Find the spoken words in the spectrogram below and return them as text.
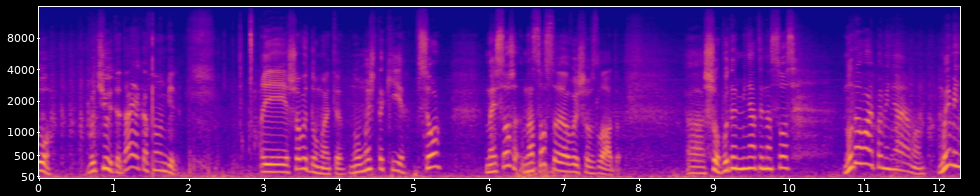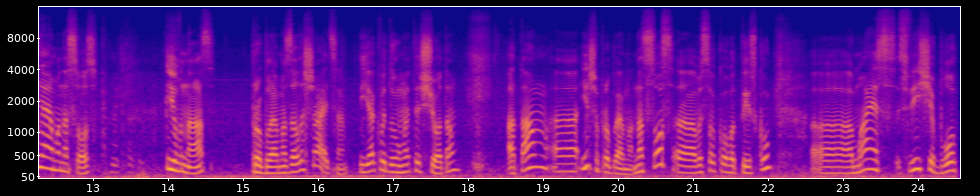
О, ви чуєте, да, як автомобіль? І що ви думаєте? Ну ми ж такі, все, насос, насос е, вийшов з ладу. Що, будемо міняти насос? Ну давай поміняємо. Ми міняємо насос, і в нас проблема залишається. І як ви думаєте, що там? А там е, інша проблема. Насос е, високого тиску е, має свій ще блок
